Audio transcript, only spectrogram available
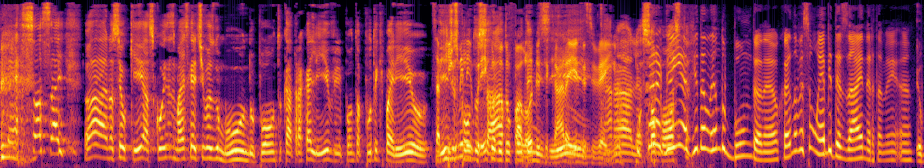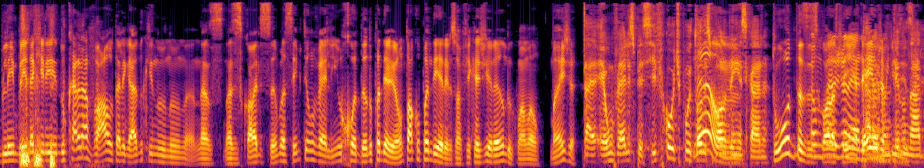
É só site. Ah, não sei o que, as coisas mais criativas do mundo. Ponto catraca livre, ponto a puta que pariu. Sabe vídeos que me lembrei sapo, quando tu falou desse cara aí, desse? Caralho, é O só cara ganha vida lendo bunda, né? O cara não vai ser um web designer também. é. Eu lembrei daquele do carnaval, tá ligado? Que no, no- na- nas, nas escolas de samba sempre tem um velhinho rodando o pandeiro. Ele não toca o pandeiro, ele só fica girando com a mão. Manja? Tá, é um velho específico ou, tipo, toda Não. escola tem esse cara? Todas as É um escolas velho têm, até Cara, eu já não entendo isso. nada.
